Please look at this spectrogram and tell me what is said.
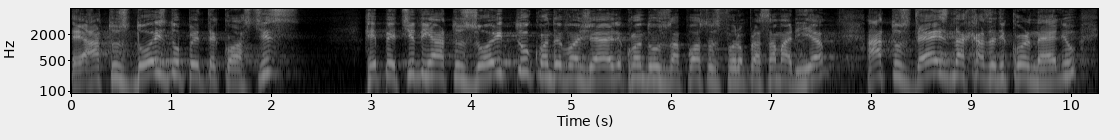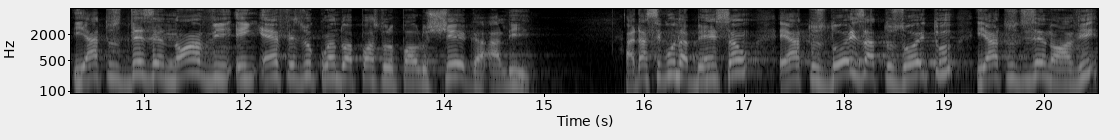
é Atos 2 do Pentecostes, repetido em Atos 8, quando, evangelho, quando os apóstolos foram para Samaria, Atos 10 na casa de Cornélio e Atos 19 em Éfeso, quando o apóstolo Paulo chega ali. A da segunda bênção é Atos 2, Atos 8 e Atos 19,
